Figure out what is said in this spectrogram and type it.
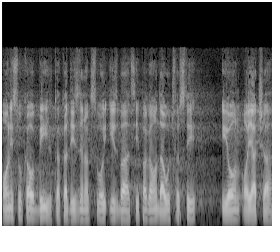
oni su kao biljka kad izdenak svoj izbaci pa ga onda učvrsti i on ojača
